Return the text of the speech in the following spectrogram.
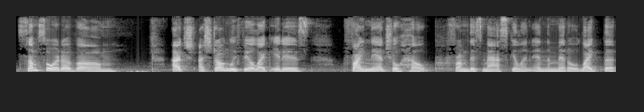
some sort of, um, I, I strongly feel like it is financial help from this masculine in the middle. Like the,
